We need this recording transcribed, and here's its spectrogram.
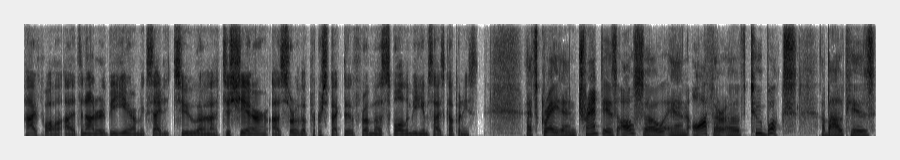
Hi, Paul. Uh, it's an honor to be here. I'm excited to uh, to share uh, sort of a perspective from uh, small and medium sized companies. That's great. And Trent is also an author of two books about his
